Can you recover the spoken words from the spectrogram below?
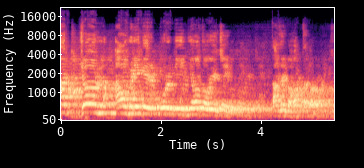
আটজন আওয়ামী লীগের কর্মী নিহত হয়েছে। তাদেরকে হত্যা করা হয়েছে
